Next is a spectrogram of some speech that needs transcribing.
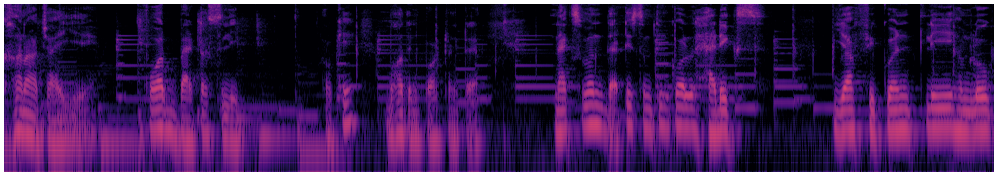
खाना चाहिए फॉर बेटर स्लीप ओके बहुत इंपॉर्टेंट है। Next one that is something call headaches या फ्रिक्वेंटली हम लोग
